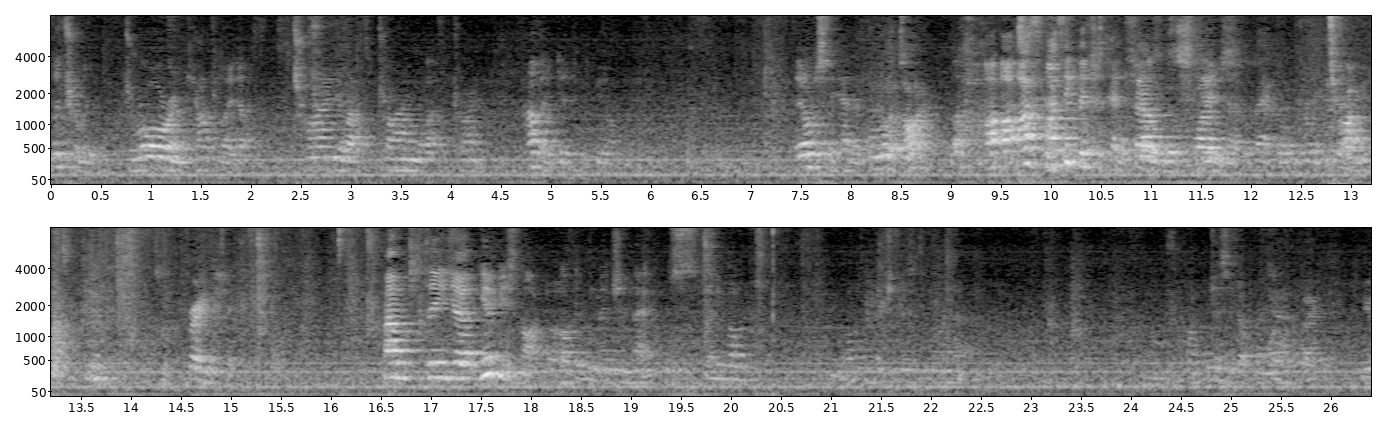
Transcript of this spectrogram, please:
literally draw and calculate a triangle after triangle after triangle. How they did it. They obviously had a A lot of time. I, I, I- I think they just had thousands of slaves out the back all drawing triangles. Very interesting. Um, the uh, Unis night, I didn't mention that. Was anyone want to mention anything like that? I guess it got brought up. You,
